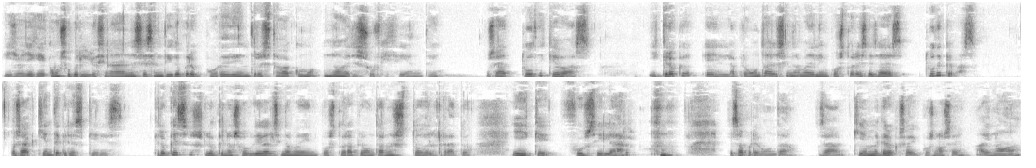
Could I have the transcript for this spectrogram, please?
Y yo llegué como súper ilusionada en ese sentido, pero por dentro estaba como, no eres suficiente. O sea, ¿tú de qué vas? Y creo que eh, la pregunta del síndrome del impostor es esa, es ¿tú de qué vas? O sea, ¿quién te crees que eres? Creo que eso es lo que nos obliga el síndrome del impostor a preguntarnos todo el rato. Y hay que fusilar esa pregunta. O sea, ¿quién me creo que soy? Pues no sé, Ainhoa,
